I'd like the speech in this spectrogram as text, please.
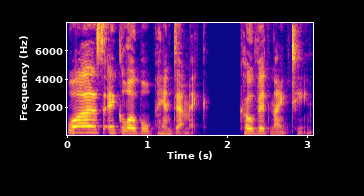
was a global pandemic. COVID 19.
